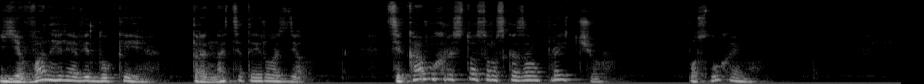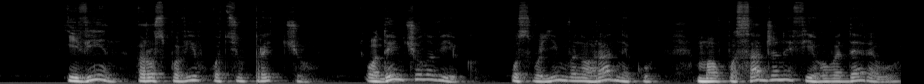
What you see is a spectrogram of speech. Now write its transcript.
Євангелія від Луки, 13 розділ. Цікаво Христос розказав притчу. Послухаймо. І він розповів оцю притчу. Один чоловік у своїм винограднику мав посаджене фігове дерево,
